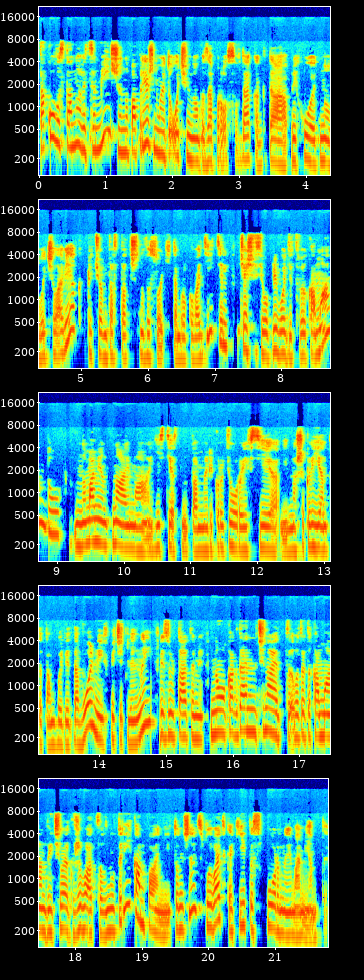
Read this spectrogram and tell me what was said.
Такого становится меньше, но по-прежнему это очень много запросов, да, когда приходит новый человек, причем достаточно высокий там руководитель, чаще всего приводит свою команду. На момент найма, естественно, там и рекрутеры, и все, и наши клиенты там были довольны и впечатлены результатами. Но когда начинает вот эта команда и человек вживаться внутри компании, то начинают всплывать какие-то спорные моменты.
